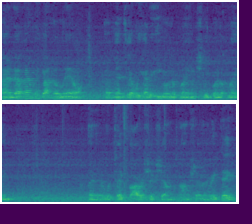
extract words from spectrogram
And that meant we got no mail. That meant that we had to eat on the plane, sleep on the plane, and it would take five or six, seven times, seven or eight days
